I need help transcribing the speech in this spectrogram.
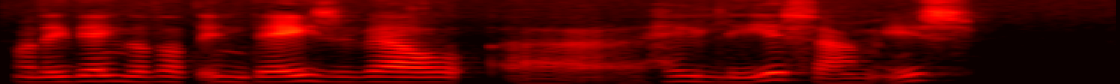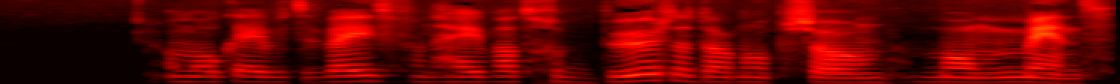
want ik denk dat dat in deze wel heel leerzaam is. Om ook even te weten van, hé, hey, wat gebeurt er dan op zo'n moment?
